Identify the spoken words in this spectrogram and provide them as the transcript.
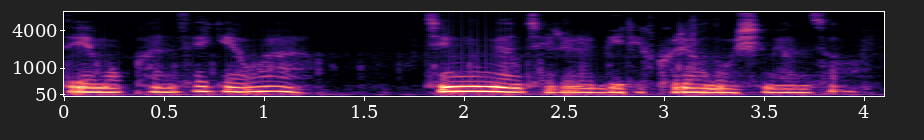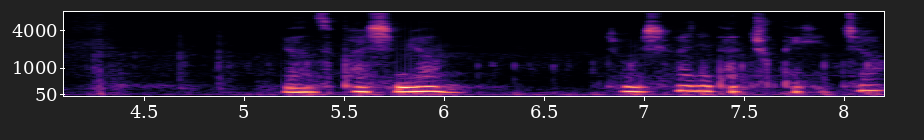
네모칸 세 개와 직육면체를 미리 그려 놓으시면서 연습하시면 좀 시간이 단축되겠죠?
